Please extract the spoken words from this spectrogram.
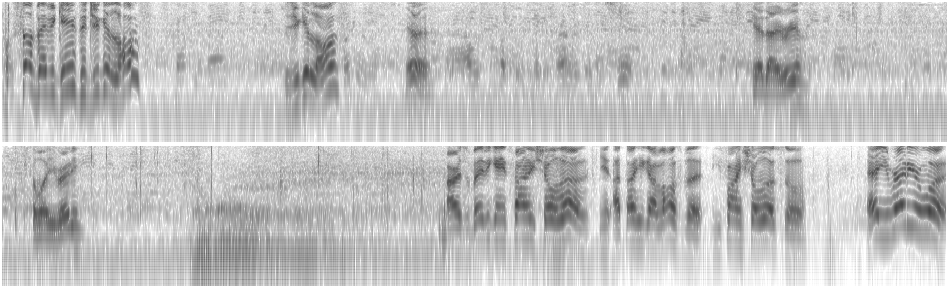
What's up, Baby Gains? Did you get lost? Did you get lost? Yeah. I was fucking taking forever taking shit. You had diarrhea? So what, you ready? Alright, so Baby Gains finally showed up. I thought he got lost, but he finally showed up, so... Hey, you ready or what?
